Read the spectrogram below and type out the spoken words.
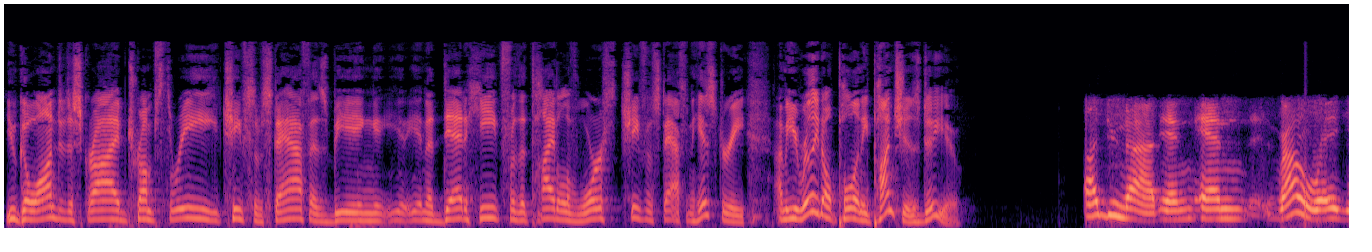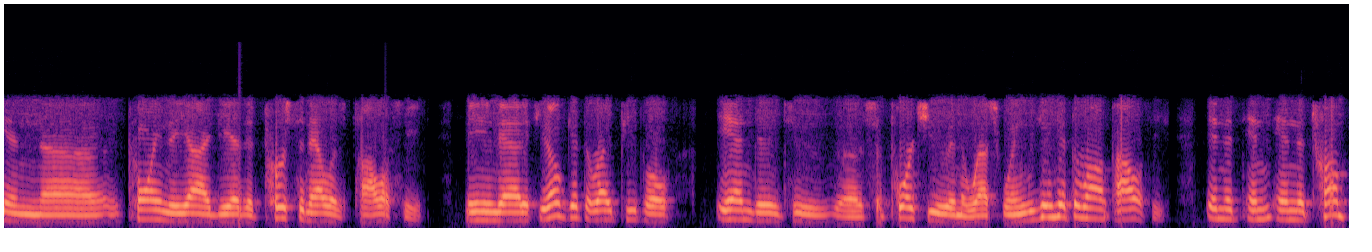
You go on to describe Trump's three chiefs of staff as being in a dead heat for the title of worst chief of staff in history. I mean, you really don't pull any punches, do you? I do not, and and Ronald Reagan uh, coined the idea that personnel is policy, meaning that if you don't get the right people in to, to uh, support you in the West Wing, you're going to get the wrong policies. In the in in the Trump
